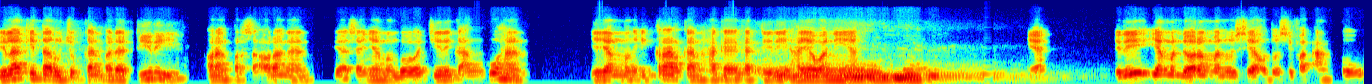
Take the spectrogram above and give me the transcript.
bila kita rujukkan pada diri orang perseorangan biasanya membawa ciri keangkuhan yang mengikrarkan hakikat diri hayawania. Ya. Jadi yang mendorong manusia untuk sifat angkuh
